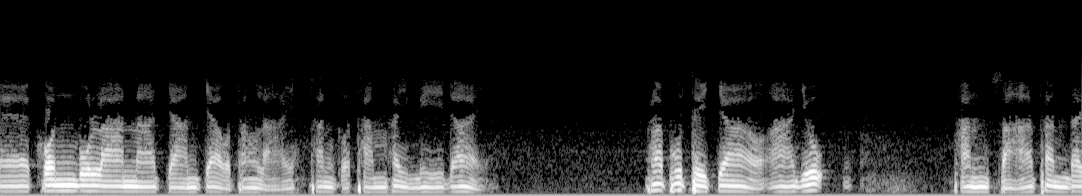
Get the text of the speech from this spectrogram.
แต่คนโบราณอาจารย์เจ้าทั้งหลาย ท่านก็ทำให้มีได้ พระพุทธเจ้าอายุพันษาท่านได้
